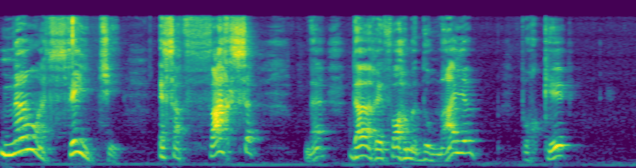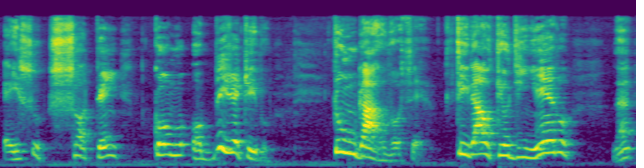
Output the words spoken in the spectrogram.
Não aceite essa farsa né, da reforma do Maia, porque isso só tem como objetivo tungar você, tirar o teu dinheiro né,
